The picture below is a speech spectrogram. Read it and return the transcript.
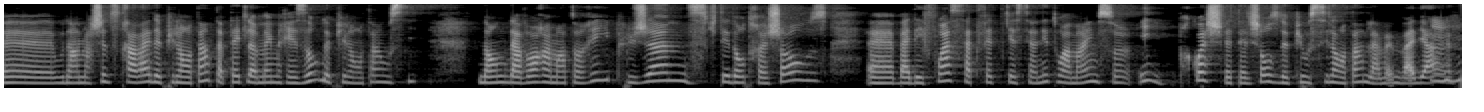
euh, ou dans le marché du travail depuis longtemps, tu as peut-être le même réseau depuis longtemps aussi. Donc, d'avoir un mentoré plus jeune, discuter d'autres choses, euh, ben, des fois, ça te fait te questionner toi-même sur Hi, pourquoi je fais telle chose depuis aussi longtemps de la même manière? Mhm.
